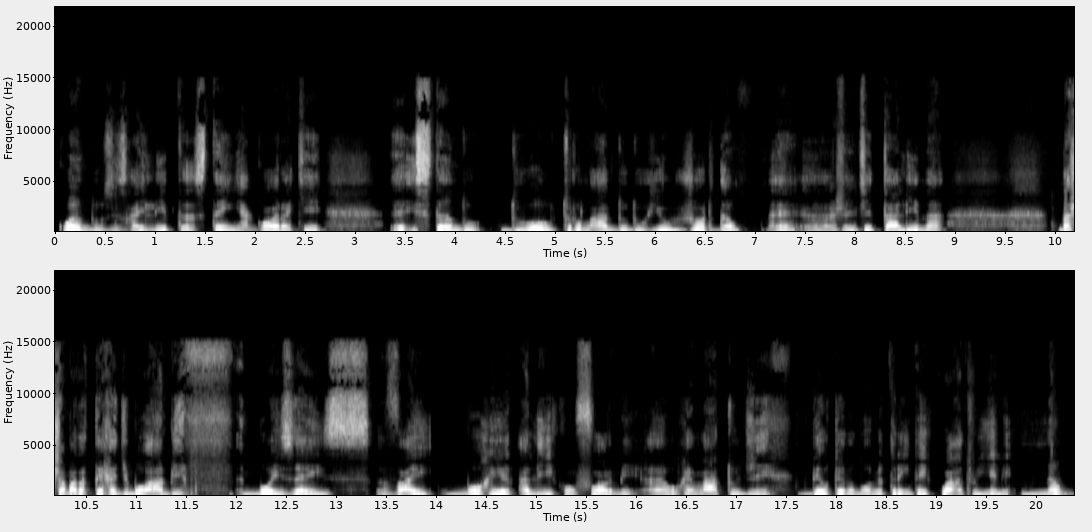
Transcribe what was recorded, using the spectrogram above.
quando os israelitas têm agora que, eh, estando do outro lado do rio Jordão, né, a gente está ali na, na chamada terra de Moabe, Moisés vai morrer ali, conforme uh, o relato de Deuteronômio 34, e ele não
